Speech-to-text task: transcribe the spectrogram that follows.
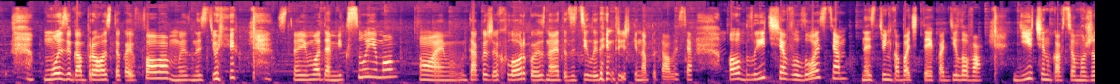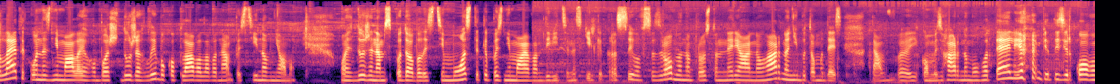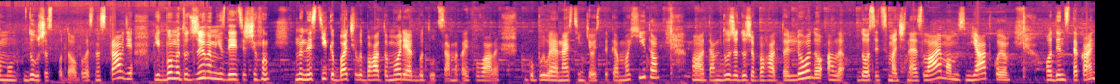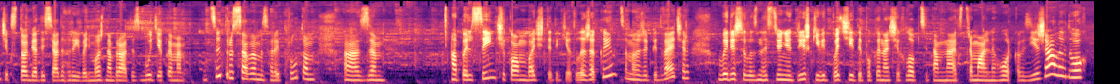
Музика просто кайфова. Ми з Настюнею стоїмо там, міксуємо. Ой, також хлоркою, знаєте, за цілий день трішки напиталися. Обличчя, волосся. Настюнька, бачите, яка ділова дівчинка в цьому жилетику. Не знімала його, бо ж дуже глибоко плавала вона постійно в ньому. Ось дуже нам сподобались ці мостики. Познімаю вам. Дивіться, наскільки красиво все зроблено, просто нереально гарно, нібито ми десь там в е, якомусь гарному готелі п'ятизірковому. Дуже сподобалось. Насправді, якби ми тут жили, мені здається, що ми не настільки бачили багато моря, якби тут саме кайфували. Купила я Настіньки ось таке мохіто. Там дуже-дуже багато льоду, але досить смачне з лаймом, з м'яткою. Один стаканчик 150 гривень. Можна брати з будь-якими цитрусовими, з грейпфрутом, з апельсинчиком. Бачите, такі от лежаки. Це ми вже під вечір. Вирішили з Настюнею трішки відпочити, поки наші хлопці там на екстремальних горках з'їжджали вдвох.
